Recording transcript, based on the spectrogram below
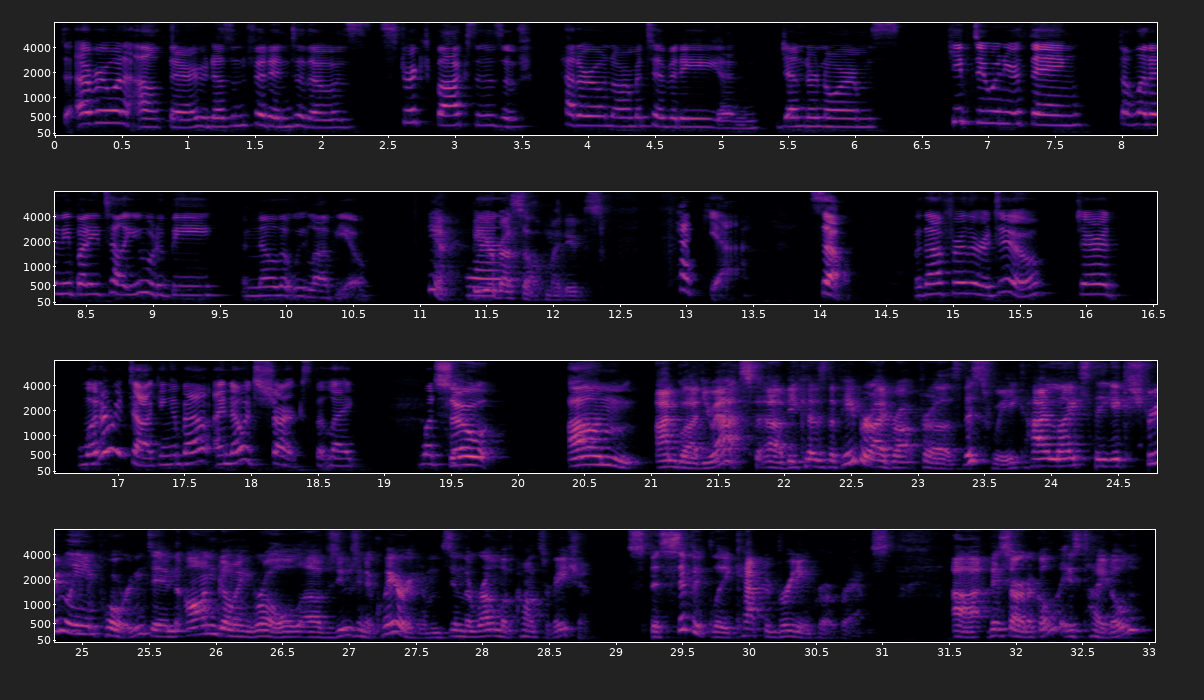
to everyone out there who doesn't fit into those strict boxes of heteronormativity and gender norms. Keep doing your thing. Don't let anybody tell you who to be, and know that we love you. Yeah, be your best self, my dudes. Heck yeah. So, without further ado, Jared, what are we talking about? I know it's sharks, but like, what's So, um, I'm glad you asked, uh, because the paper I brought for us this week highlights the extremely important and ongoing role of zoos and aquariums in the realm of conservation, specifically captive breeding programs. Uh, this article is titled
